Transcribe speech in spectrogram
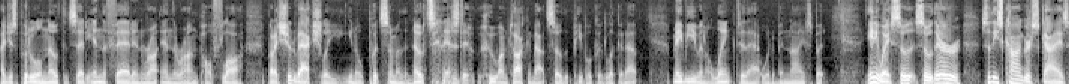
I just put a little note that said "End the Fed" and Ron, and the Ron Paul flaw. But I should have actually, you know, put some of the notes in as to who I'm talking about so that people could look it up. Maybe even a link to that would have been nice. But anyway, so so they're so these Congress guys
